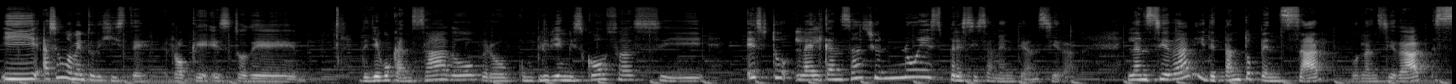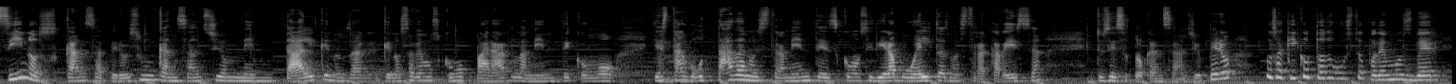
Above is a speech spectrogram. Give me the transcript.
Y hace un momento dijiste, Roque, esto de, de llego cansado, pero cumplí bien mis cosas y esto, la, el cansancio no es precisamente ansiedad. La ansiedad y de tanto pensar por la ansiedad sí nos cansa, pero es un cansancio mental que nos da, que no sabemos cómo parar la mente, cómo ya está agotada nuestra mente, es como si diera vueltas nuestra cabeza. Entonces es otro cansancio. Pero pues aquí con todo gusto podemos ver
